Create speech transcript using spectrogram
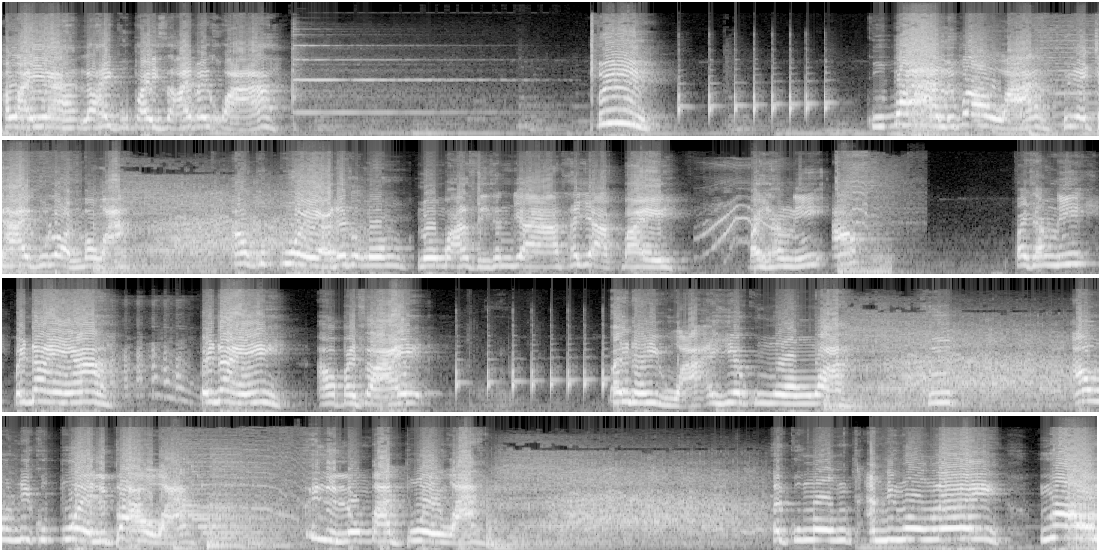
อะไรอะแล้วให้กูไปซ้ายไปขวา กูบ้าหรือเปล่าวะเฮ้ยไอ้ชายกูหล่อนปะวะ เอ้ากูป่วยอะได้ตกลงโรงพยาบาลศรีธัญญาถ้าอยากไป ไปทางนี้ เอ้า ไปทางนี้ ไปไหนอะไปไหน เอาไปซ้าย ไปไหนวะไอ้เหี้ยกูงงว่ะ คือ เอ้านี่กูป่วยหรือเปล่าวะเฮ้ยหรือโรงพยาบาลป่วยวะไอ้ยกูงง อันนี้งงเลย งง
